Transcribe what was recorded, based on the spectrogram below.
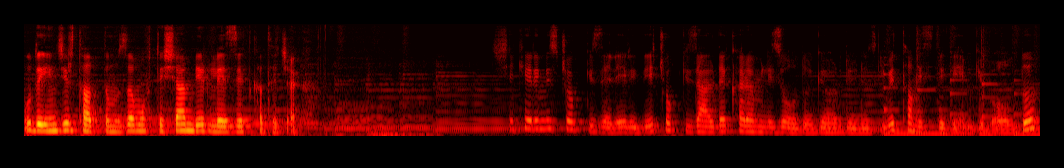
Bu da incir tatlımıza muhteşem bir lezzet katacak. Şekerimiz çok güzel eridi. Çok güzel de karamelize olduğu gördüğünüz gibi tam istediğim gibi oldu.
